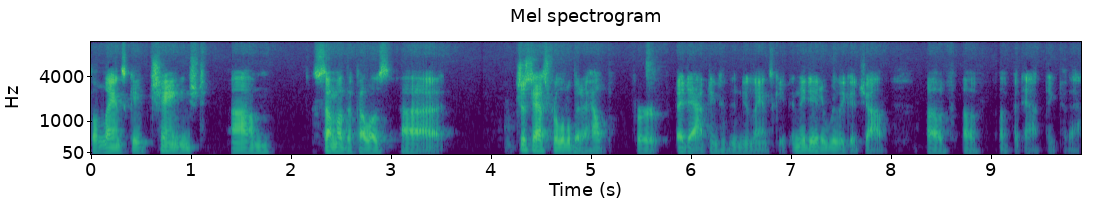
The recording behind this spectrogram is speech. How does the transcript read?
the landscape changed, um, some of the fellows uh, just asked for a little bit of help for adapting to the new landscape, and they did a really good job of, of, of adapting to that.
